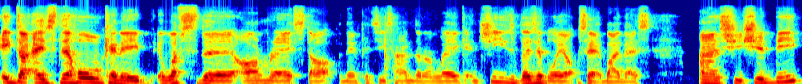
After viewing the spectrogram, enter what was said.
he does it's the whole kind of he lifts the armrest up and then puts his hand on her leg, and she's visibly upset by this, as she should be,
